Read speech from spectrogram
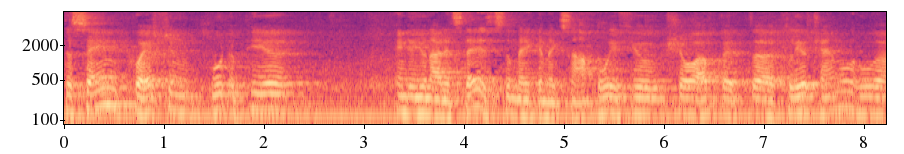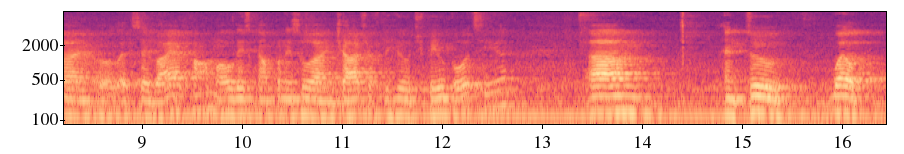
the same question would appear in the United States, to make an example, if you show up at uh, Clear Channel, who are, let's say Viacom, all these companies who are in charge of the huge billboards here, um, and to, well,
